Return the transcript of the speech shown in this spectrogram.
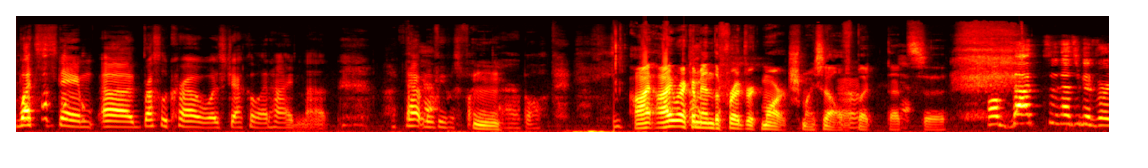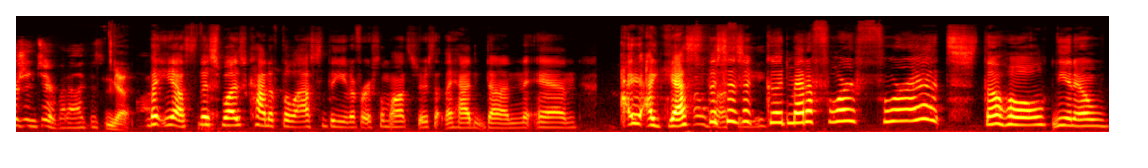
what's his name? Uh, Russell Crowe was Jekyll and Hyde in that. That Yeah. movie was fucking Mm. terrible. I, I recommend the Fredric March myself, but that's uh, Well, that's that's a good version too. But I like this. yeah. But yes, this was kind of the last of the Universal monsters that they hadn't done, and I, I guess Oh, this is a Buffy. good metaphor for it. The whole, you know,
